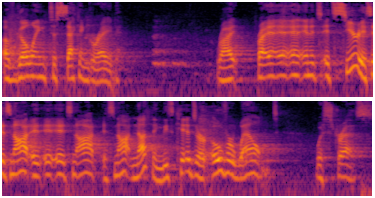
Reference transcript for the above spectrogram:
of going to second grade, right? Right? And, and, it's, it's serious. It's not, it, it's, not, it's not nothing. These kids are overwhelmed with stress.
